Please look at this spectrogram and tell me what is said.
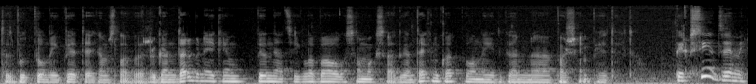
Tas būtu pilnīgi pietiekams, lai gan darbiniekiem pilnīcīgi labu algu samaksāt, gan tehniku atpelnīt, gan pašiem pietikt. Pirksiet zemi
